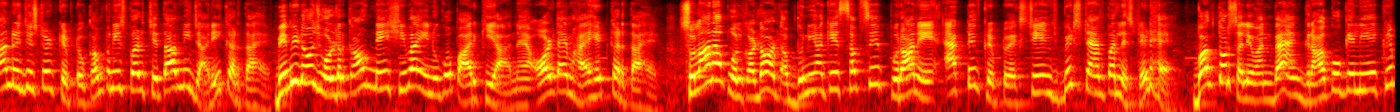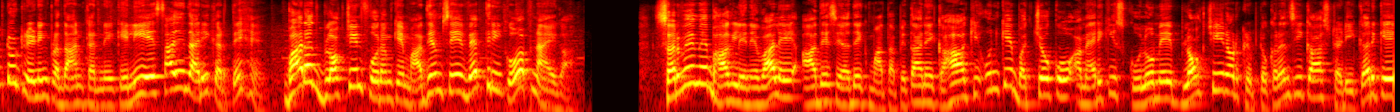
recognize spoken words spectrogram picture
unregistered crypto companies पर चेतावनी जारी करता है। बेबी डोज होल्डर काउंट ने शिवा इनू को पार किया। नया ऑल टाइम हाई हिट करता है। सोलाना पोलका डॉट अब दुनिया के सबसे पुराने एक्टिव क्रिप्टो एक्सचेंज बिट स्टैम्प पर लिस्टेड है। बक्त और सलेवन बैंक ग्राहकों के लिए क्रिप्टो ट्रेडिंग प्रदान करने के लिए साझेदारी करते हैं। भारत ब्लॉकचेन फोरम के माध्यम से वेब थ्री को अपनाएगा। सर्वे में भाग लेने वाले आधे से अधिक माता पिता ने कहा कि उनके बच्चों को अमेरिकी स्कूलों में ब्लॉकचेन और क्रिप्टो करेंसी का स्टडी करके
